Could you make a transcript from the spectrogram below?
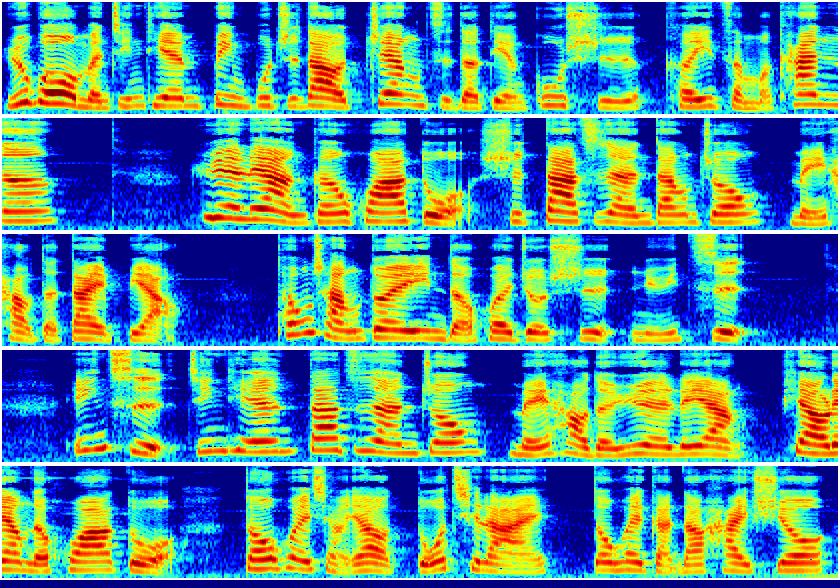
如果我们今天并不知道这样子的典故时，可以怎么看呢？月亮跟花朵是大自然当中美好的代表，通常对应的会就是女子。因此，今天大自然中美好的月亮、漂亮的花朵，都会想要躲起来，都会感到害羞，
